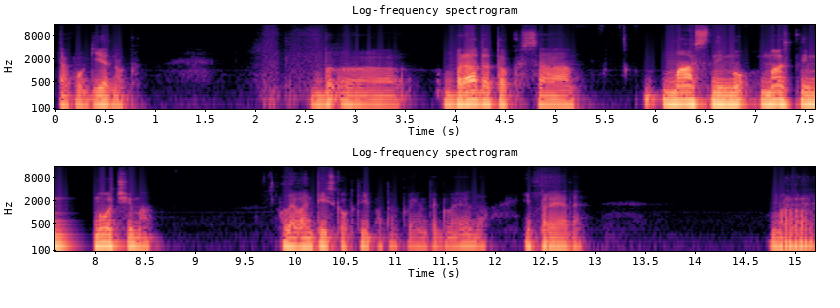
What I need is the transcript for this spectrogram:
takvog jednog e, bradatog sa masnim, masnim moćima levantijskog tipa, tako on te gleda i prede. Mrr,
